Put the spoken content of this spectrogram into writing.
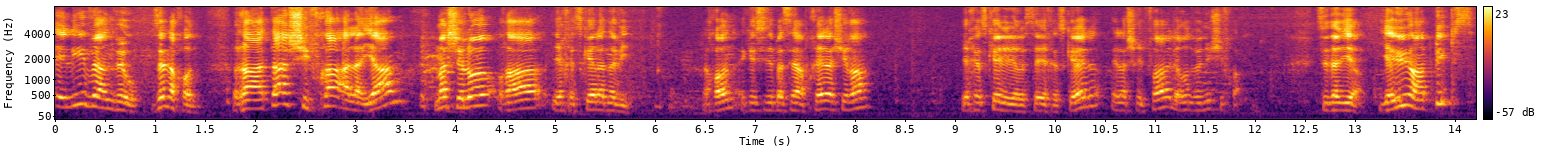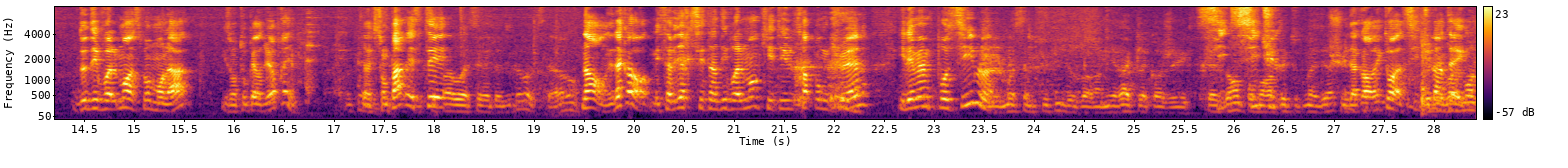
Eli ve'anveu. Ze nachon. Ra'ata shifra alayam, ma shelo ra'a Yecheskel anavi. Nachon Et qu'est-ce qui s'est passé après la Shira? Yecheskel, il est resté Yecheskel, et la Shifra, elle est redevenue Shifra. C'est-à-dire, il y a eu un pips de dévoilement à ce moment-là, ils ont tout perdu après. C'est-à-dire qu'ils sont pas restés. Pas avant. Non, on est d'accord, mais ça veut dire que c'est un dévoilement qui était ultra ponctuel. Il est même possible. Mais moi, ça me suffit de voir un miracle là, quand j'ai 13 Si- ans pour si me tu- toute ma vie. Je suis d'accord avec toi, si tu l'intègres.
